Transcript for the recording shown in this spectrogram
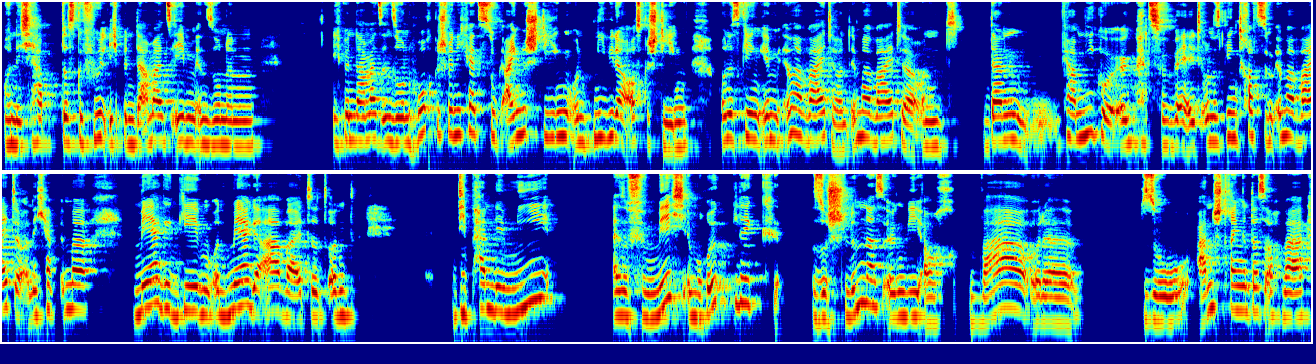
und ich habe das Gefühl, ich bin damals eben in so einen ich bin damals in so einen Hochgeschwindigkeitszug eingestiegen und nie wieder ausgestiegen. Und es ging eben immer weiter und immer weiter. Und dann kam Nico irgendwann zur Welt und es ging trotzdem immer weiter und ich habe immer mehr gegeben und mehr gearbeitet und die Pandemie, also für mich im Rückblick, so schlimm das irgendwie auch war oder so anstrengend das auch war,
